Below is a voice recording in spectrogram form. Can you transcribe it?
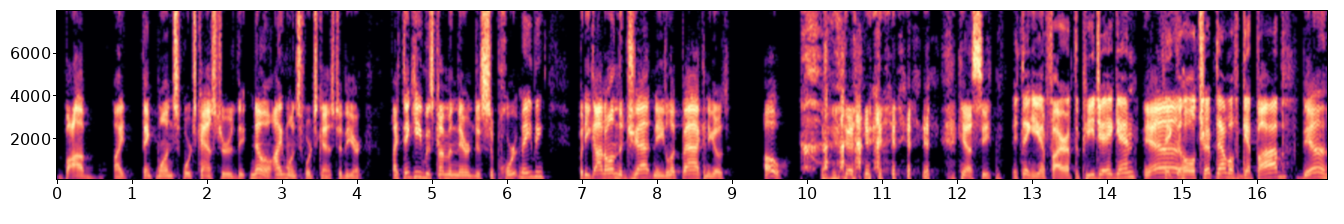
Bob, I think, won Sportscaster. The, no, I won Sportscaster of the year. I think he was coming there to support maybe, but he got on the jet and he looked back and he goes, "Oh, yeah, Seton. You think you're gonna fire up the PJ again? Yeah. Take the whole trip down. We'll get Bob. Yeah.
